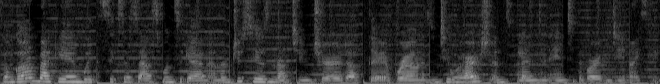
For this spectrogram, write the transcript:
So I'm going back in with 6SS once again and I'm just using that to ensure that the brown isn't too harsh and it's blended into the burgundy nicely.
